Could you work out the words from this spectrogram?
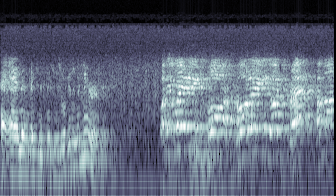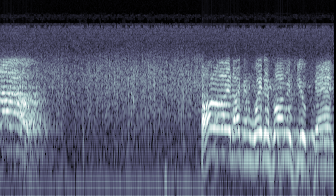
and then make him think he's looking in the mirror. What are you waiting for, Corry? You're trapped. Come on out. All right, I can wait as long as you can.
